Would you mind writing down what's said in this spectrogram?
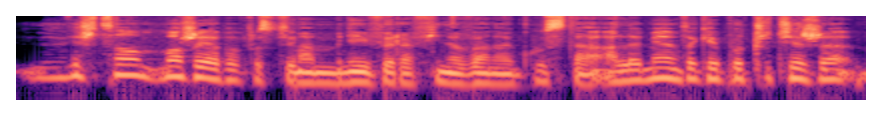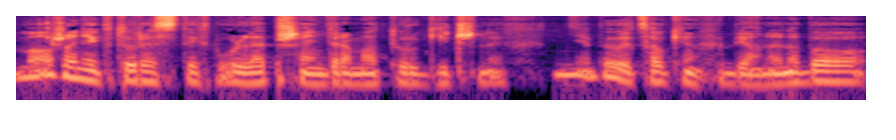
Wiesz co, może ja po prostu mam mniej wyrafinowane gusta, ale miałem takie poczucie, że może niektóre z tych ulepszeń dramaturgicznych nie były całkiem chybione, no bo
